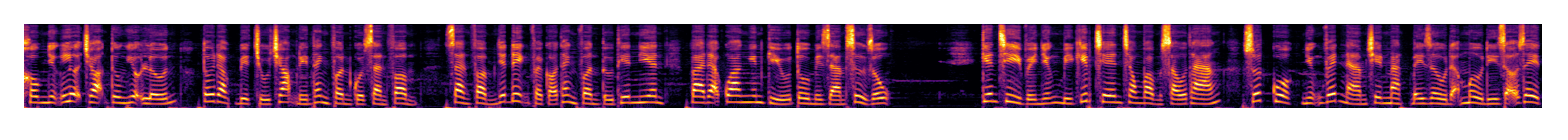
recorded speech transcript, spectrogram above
Không những lựa chọn thương hiệu lớn, tôi đặc biệt chú trọng đến thành phần của sản phẩm. Sản phẩm nhất định phải có thành phần từ thiên nhiên và đã qua nghiên cứu tôi mới dám sử dụng. Kiên trì với những bí kíp trên trong vòng 6 tháng, rốt cuộc những vết nám trên mặt bây giờ đã mở đi rõ rệt.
